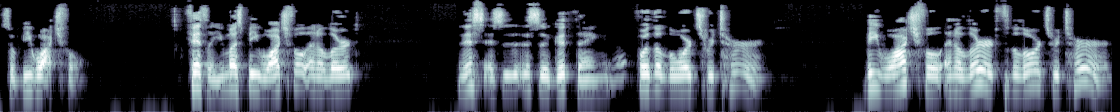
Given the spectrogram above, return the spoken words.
so be watchful. Fifthly, you must be watchful and alert this is, this is a good thing for the Lord's return. Be watchful and alert for the Lord's return.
